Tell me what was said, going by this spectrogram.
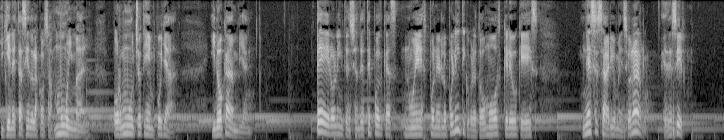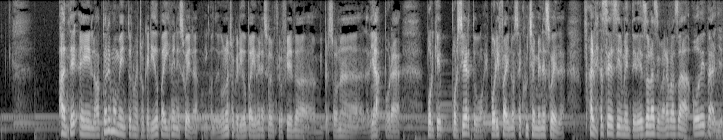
y quién está haciendo las cosas muy mal por mucho tiempo ya y no cambian. Pero la intención de este podcast no es ponerlo político, pero de todos modos creo que es necesario mencionarlo. Es decir, ante, en los actuales momentos, nuestro querido país Venezuela, y cuando digo nuestro querido país Venezuela me estoy refiriendo a, mi persona, la diáspora, porque, por cierto, Spotify no se escucha en Venezuela. Válgase decir, me enteré eso la semana pasada, o detalle.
